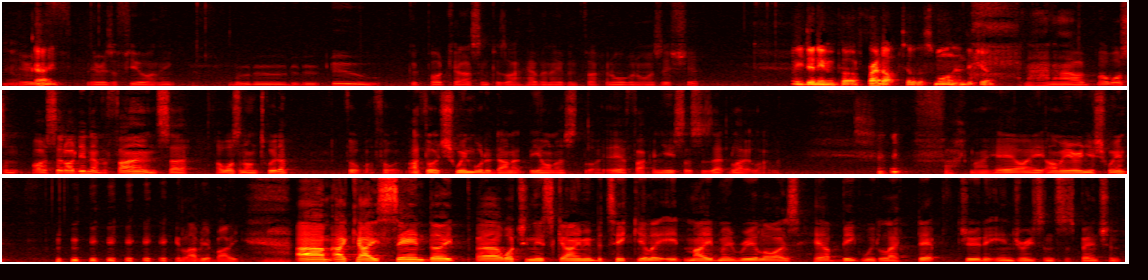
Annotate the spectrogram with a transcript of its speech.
There is, Okay. a, there is a few, I think. Good podcasting because I haven't even fucking organised this shit. You didn't even put a thread up till this morning, did you? No, no, I, I wasn't. I said I didn't have a phone, so I wasn't on Twitter. Thought, I thought, I thought Schwinn would have done it. to Be honest, like, yeah, fucking useless as that bloke lately. Fuck mate, yeah, I, I'm hearing you, Schwinn. Love you, buddy. Um, okay, Sandeep. Uh, watching this game in particular, it made me realise how big we lack depth due to injuries and suspension.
